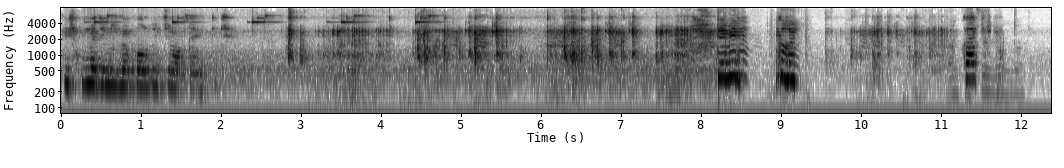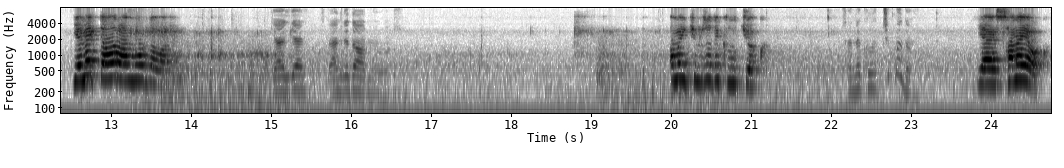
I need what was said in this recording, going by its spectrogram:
Hiç bilmediğimiz map olduğu için ortaya gittik. Demir kılıç. Ben Kaç? kaçıyorum. Yemek de var, armor da var. Gel gel, bende de armor var. Ama ikimize de kılıç yok. Sende kılıç çıkmadı mı? Yani sana yok.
